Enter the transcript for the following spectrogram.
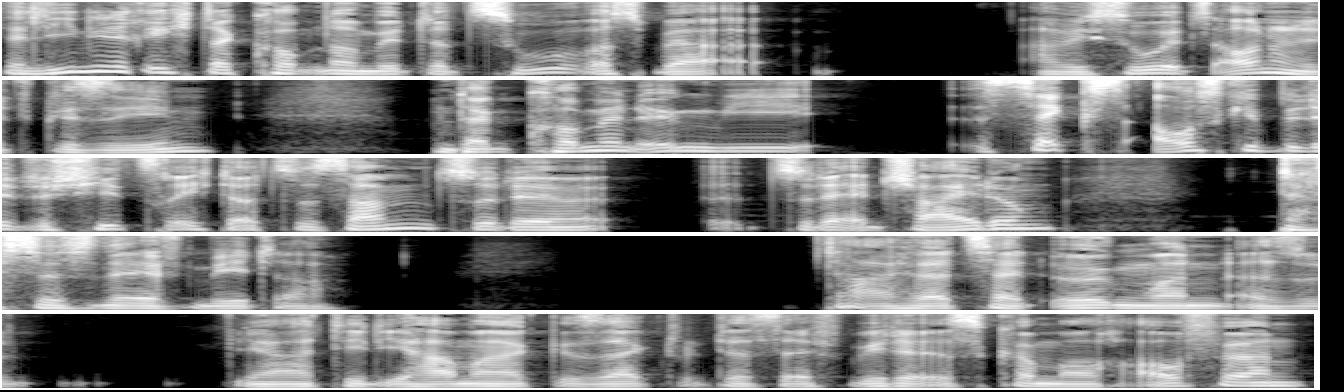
der Linienrichter kommt noch mit dazu, was wir, habe ich so jetzt auch noch nicht gesehen. Und dann kommen irgendwie sechs ausgebildete Schiedsrichter zusammen zu der, zu der Entscheidung, das ist ein Elfmeter. Da hört's halt irgendwann, also ja, die, die Hammer hat gesagt, wenn das Elfmeter ist, kann man auch aufhören.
